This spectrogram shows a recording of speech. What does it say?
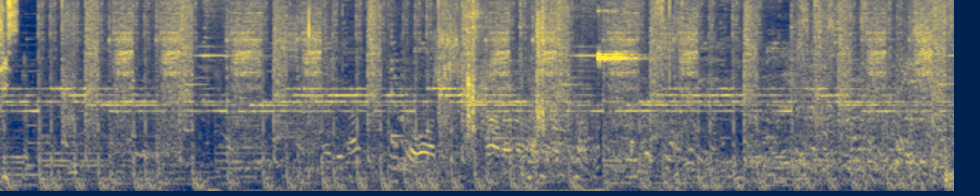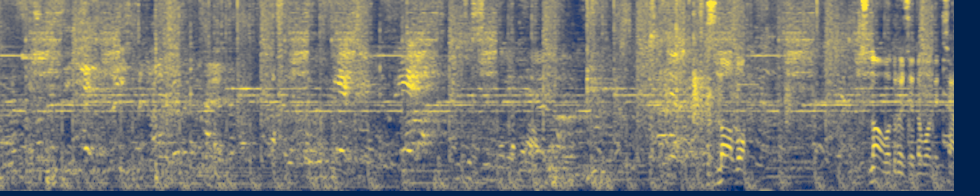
Шість. нуль. Знову. Знову, друзі, доводиться.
